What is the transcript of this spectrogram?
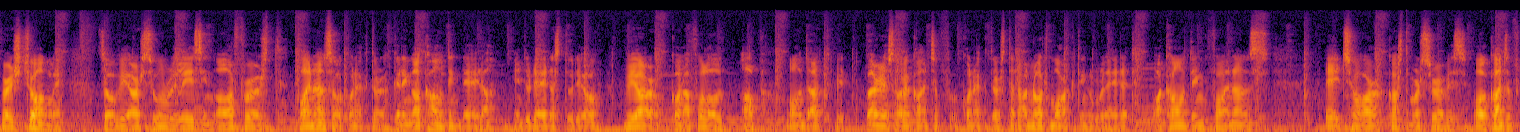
very strongly. So we are soon releasing our first financial connector, getting accounting data into Data Studio. We are gonna follow up on that with various other kinds of connectors that are not marketing related, accounting, finance, HR, customer service, all kinds of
